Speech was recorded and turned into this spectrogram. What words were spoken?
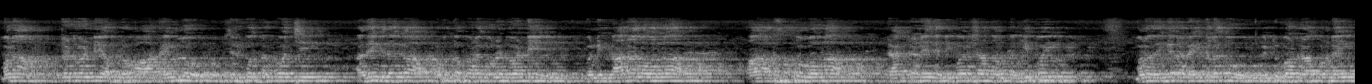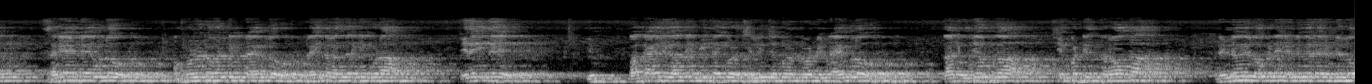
మన ఉన్నటువంటి అప్పుడు ఆ టైంలో చెరుకు తక్కువ వచ్చి అదేవిధంగా ప్రభుత్వ పరంగా ఉన్నటువంటి కొన్ని కారణాల వల్ల ఆ అలసత్వం వల్ల ట్రాక్టర్ అనేది దిగుబడి శాతం తగ్గిపోయి మన దగ్గర రైతులకు గిట్టుబాటు రాకుండా సరైన టైంలో అప్పుడు ఉన్నటువంటి టైంలో రైతులందరికీ కూడా ఏదైతే బకాయిలు కానీ మిగతా కూడా చెల్లించకున్నటువంటి టైంలో దాన్ని ఉద్యమంగా చేపట్టిన తర్వాత రెండు వేల ఒకటి రెండు వేల రెండులో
